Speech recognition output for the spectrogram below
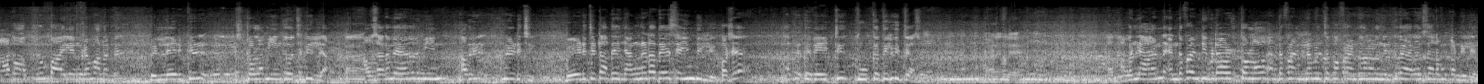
ആ ഡോക്ടറും ഭാര്യയും കൂടെ വന്നിട്ട് പിള്ളേർക്ക് ഇഷ്ടമുള്ള മീൻ ചോദിച്ചിട്ടില്ല അവസാനം വേറൊരു മീൻ അവർ മേടിച്ച്. മേടിച്ചിട്ട് അതേ ഞങ്ങളുടെ അതേ സെയിം ബില്ല് പക്ഷെ അത് റേറ്റ് തൂക്കത്തിൽ വ്യത്യാസം. ആണല്ലേ? അപ്പൊ ഞാൻ എന്റെ ഫ്രണ്ട് ഇവിടെ അടുത്തുള്ള എന്റെ ഫ്രണ്ടിനെ വിളിച്ചപ്പോ ഫ്രണ്ട് പറഞ്ഞു നിങ്ങൾക്ക് വേറെ ഒരു സ്ഥലം കണ്ടില്ലേ?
